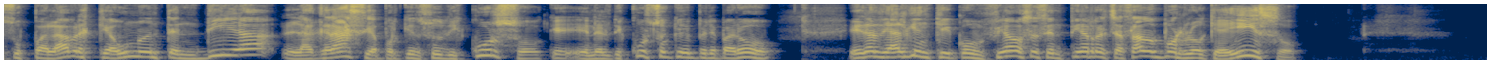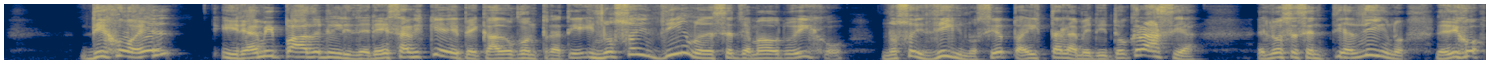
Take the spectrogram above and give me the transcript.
sus palabras que aún no entendía la gracia, porque en su discurso, que en el discurso que preparó, era de alguien que confiado se sentía rechazado por lo que hizo. Dijo él, iré a mi padre y le diré, ¿sabes qué? He pecado contra ti y no soy digno de ser llamado tu hijo. No soy digno, ¿cierto? Ahí está la meritocracia. Él no se sentía digno. Le dijo,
